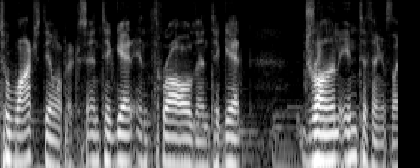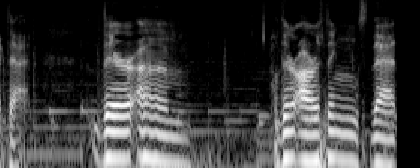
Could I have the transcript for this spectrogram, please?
to watch the Olympics and to get enthralled and to get drawn into things like that. There, um, there are things that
